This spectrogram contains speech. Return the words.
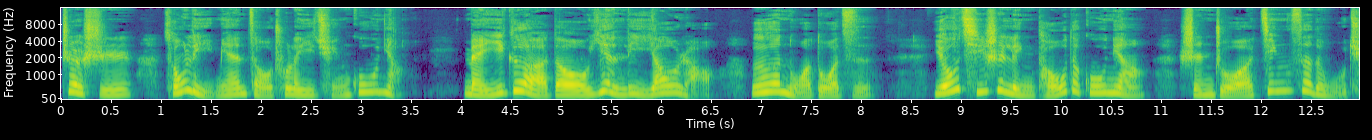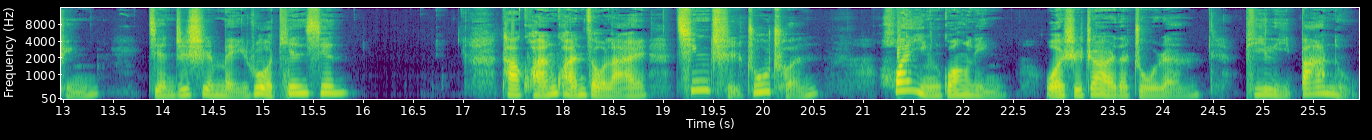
这时，从里面走出了一群姑娘。每一个都艳丽妖娆、婀娜多姿，尤其是领头的姑娘，身着金色的舞裙，简直是美若天仙。她款款走来，轻齿朱唇，欢迎光临，我是这儿的主人，霹雳巴努。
